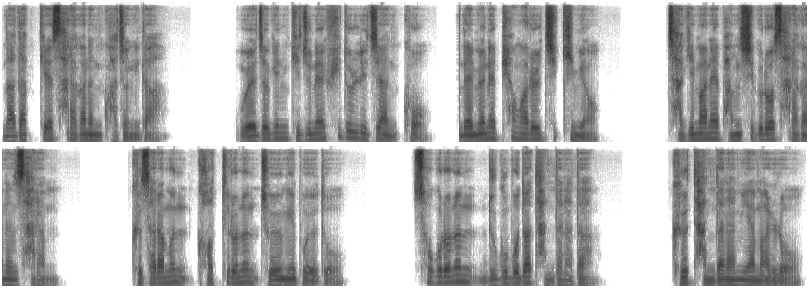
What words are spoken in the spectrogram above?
나답게 살아가는 과정이다. 외적인 기준에 휘둘리지 않고 내면의 평화를 지키며 자기만의 방식으로 살아가는 사람. 그 사람은 겉으로는 조용해 보여도 속으로는 누구보다 단단하다. 그 단단함이야말로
